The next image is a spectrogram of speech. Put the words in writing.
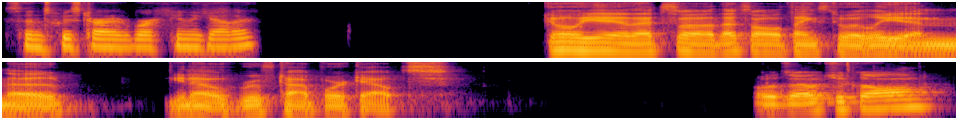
since we started working together. Oh yeah, that's uh, that's all thanks to Ali and the you know rooftop workouts. Oh, is that what you call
